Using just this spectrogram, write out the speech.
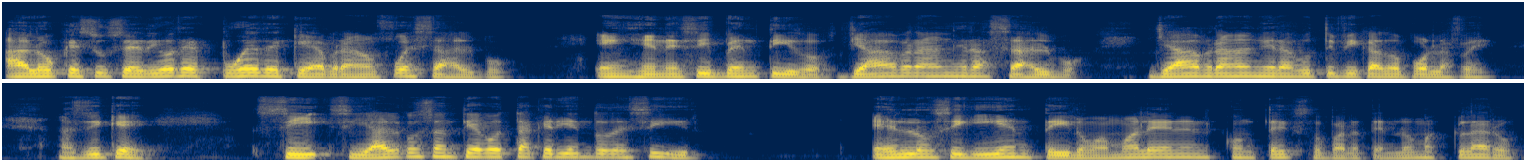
a lo que sucedió después de que Abraham fue salvo. En Génesis 22, ya Abraham era salvo, ya Abraham era justificado por la fe. Así que si, si algo Santiago está queriendo decir es lo siguiente, y lo vamos a leer en el contexto para tenerlo más claro,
